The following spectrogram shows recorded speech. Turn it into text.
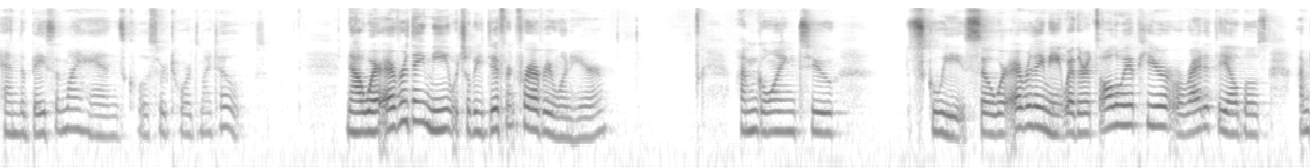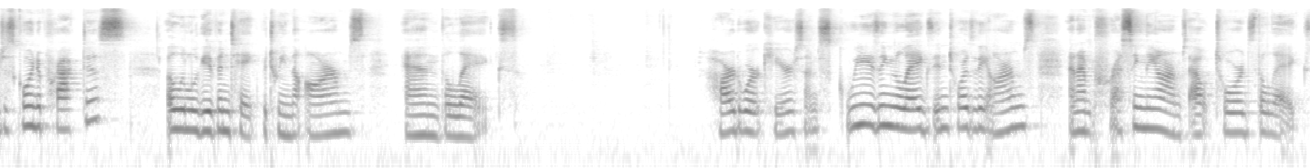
and the base of my hands closer towards my toes. Now, wherever they meet, which will be different for everyone here, I'm going to squeeze. So wherever they meet, whether it's all the way up here or right at the elbows, I'm just going to practice a little give and take between the arms and the legs hard work here. So I'm squeezing the legs in towards the arms and I'm pressing the arms out towards the legs.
